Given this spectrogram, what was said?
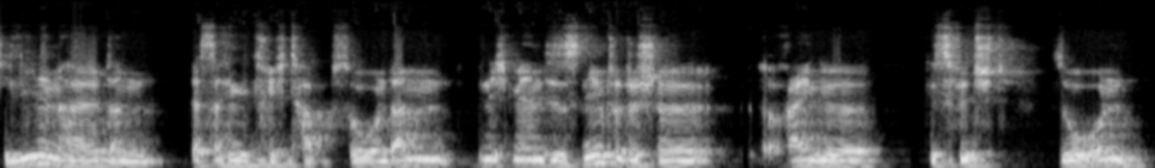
die Linien halt dann besser hingekriegt habe. So. Und dann bin ich mehr in dieses Neo-Traditional reingeswitcht. So, und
